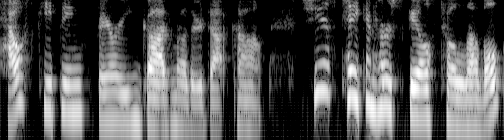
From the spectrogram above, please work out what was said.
housekeepingfairygodmother.com. She has taken her skills to a level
